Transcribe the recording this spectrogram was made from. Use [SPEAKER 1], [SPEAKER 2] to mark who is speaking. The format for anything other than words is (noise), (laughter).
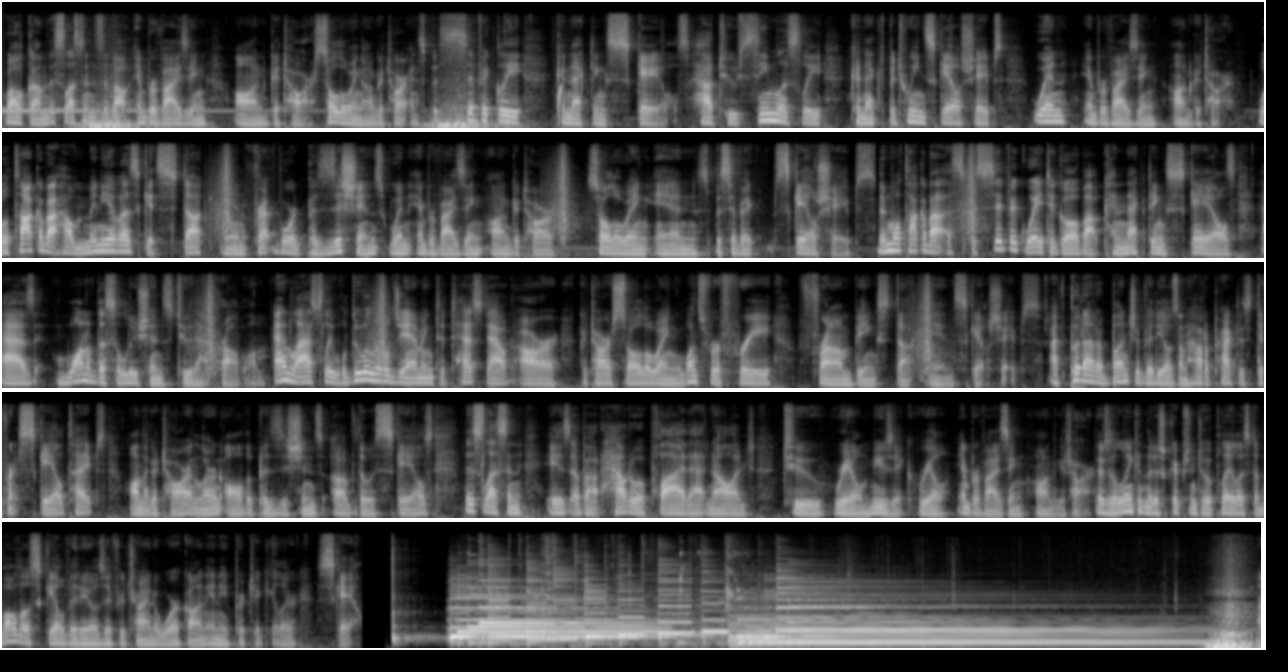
[SPEAKER 1] Welcome. This lesson is about improvising on guitar, soloing on guitar, and specifically connecting scales, how to seamlessly connect between scale shapes when improvising on guitar. We'll talk about how many of us get stuck in fretboard positions when improvising on guitar, soloing in specific scale shapes. Then we'll talk about a specific way to go about connecting scales as one of the solutions to that problem. And lastly, we'll do a little jamming to test out our guitar soloing once we're free from being stuck in scale shapes. I've put out a bunch of videos on how to practice different scale types on the guitar and learn all the positions of those scales. This lesson is about how to apply that knowledge to real music, real improvising on the guitar. There's a link in the description to a playlist of all those scale videos if you're trying to work on any particular scale.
